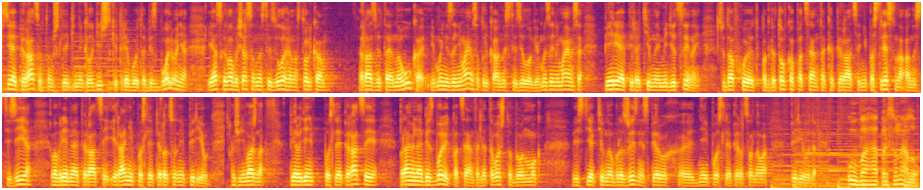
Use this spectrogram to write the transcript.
Все операции, в том числе гинекологические, требуют обезболивания. Я сказал бы, сейчас анестезиология настолько развитая наука, и мы не занимаемся только анестезиологией, мы занимаемся переоперативной медициной. Сюда входит подготовка пациента к операции, непосредственно анестезия во время операции и ранний послеоперационный период. Очень важно в первый день после операции правильно обезболивать пациента для того, чтобы он мог вести активный образ жизни с первых э, дней после операционного периода. Увага персоналу.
